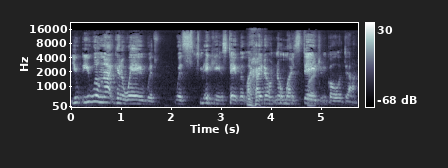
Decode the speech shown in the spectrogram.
You you will not get away with was making a statement like, right. I don't know my stage right. and Colon Town.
